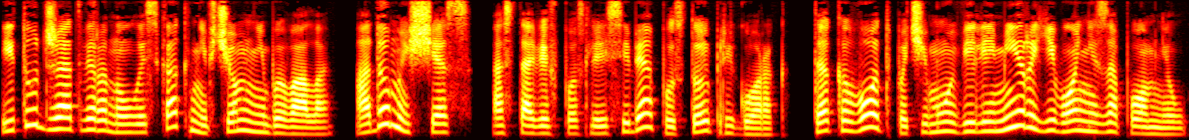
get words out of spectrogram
и тут же отвернулась, как ни в чем не бывало. А дом исчез, оставив после себя пустой пригорок. Так вот, почему Велимир его не запомнил.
